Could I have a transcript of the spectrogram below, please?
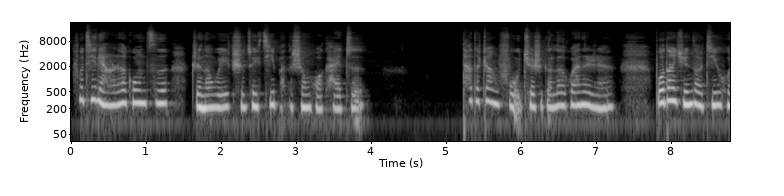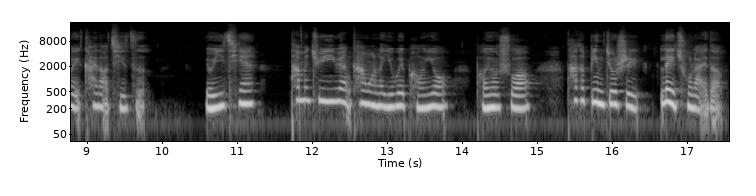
夫妻两人的工资只能维持最基本的生活开支。她的丈夫却是个乐观的人，不断寻找机会开导妻子。有一天，他们去医院看望了一位朋友，朋友说他的病就是累出来的，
